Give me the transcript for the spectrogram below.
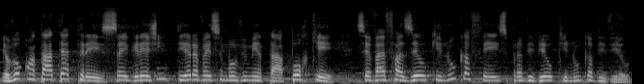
Eu vou contar até três. Essa igreja inteira vai se movimentar. Por quê? Você vai fazer o que nunca fez para viver o que nunca viveu.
